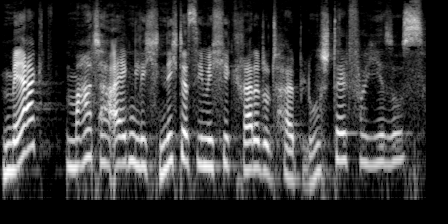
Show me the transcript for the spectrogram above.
Merkt Martha eigentlich nicht, dass sie mich hier gerade total bloßstellt vor Jesus?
